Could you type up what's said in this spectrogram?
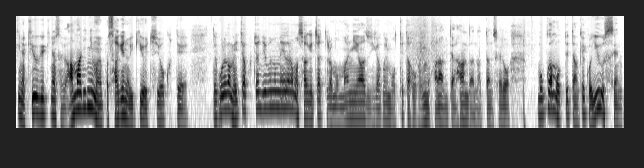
きな急激な下げあまりにもやっぱ下げの勢い強くてでこれがめちゃくちゃ自分の銘柄も下げちゃったらもう間に合わずに逆に持ってった方がいいのかなみたいな判断になったんですけど僕が持ってたのは結構優先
